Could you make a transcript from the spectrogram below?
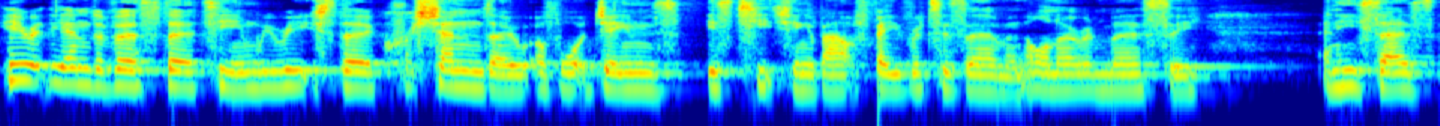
Here at the end of verse 13, we reach the crescendo of what James is teaching about favoritism and honor and mercy. And he says,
